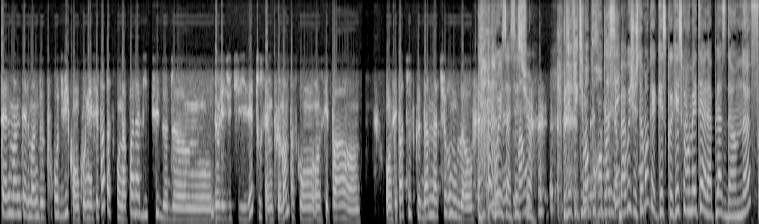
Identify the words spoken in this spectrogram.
tellement, tellement de produits qu'on connaissait pas parce qu'on n'a pas l'habitude de, de les utiliser, tout simplement parce qu'on ne sait pas... on ne sait pas tout ce que Dame Nature nous a offert. oui ça c'est sûr Vous dites effectivement pour remplacer bah oui justement que- qu'est-ce que qu'est-ce que vous mettez à la place d'un œuf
